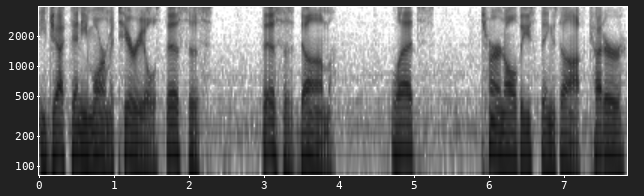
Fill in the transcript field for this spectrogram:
eject any more materials. This is this is dumb. Let's turn all these things off. Cutter,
